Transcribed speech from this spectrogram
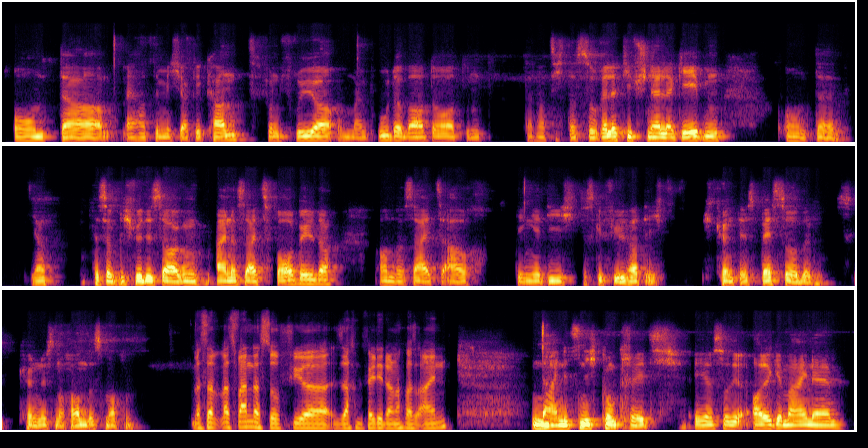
Und äh, er hatte mich ja gekannt von früher und mein Bruder war dort und dann hat sich das so relativ schnell ergeben. Und äh, ja, deshalb, ich würde sagen, einerseits Vorbilder, andererseits auch Dinge, die ich das Gefühl hatte, ich ich könnte es besser oder sie können es noch anders machen. Was, was waren das so für Sachen? Fällt dir da noch was ein? Nein, jetzt nicht konkret. Eher so die allgemeine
